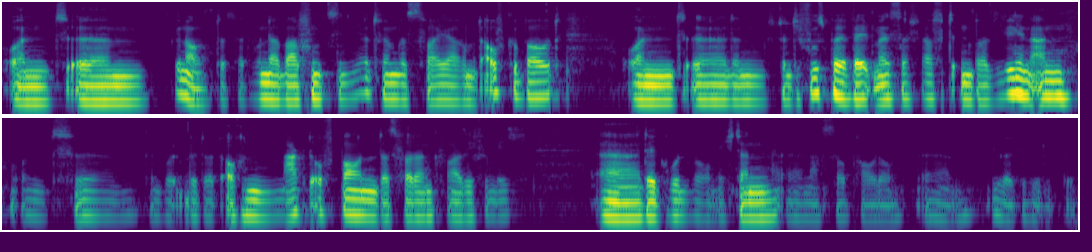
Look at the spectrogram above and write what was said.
Und ähm, genau, das hat wunderbar funktioniert. Wir haben das zwei Jahre mit aufgebaut und äh, dann stand die Fußball-Weltmeisterschaft in Brasilien an und äh, dann wollten wir dort auch einen Markt aufbauen. Und das war dann quasi für mich äh, der Grund, warum ich dann äh, nach Sao Paulo äh, übergesiedelt bin.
